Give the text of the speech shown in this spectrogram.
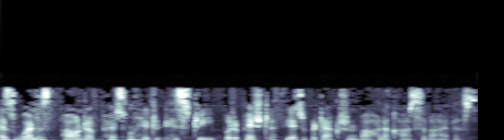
as well as the founder of Personal History Budapest, a theatre production by Holocaust survivors.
